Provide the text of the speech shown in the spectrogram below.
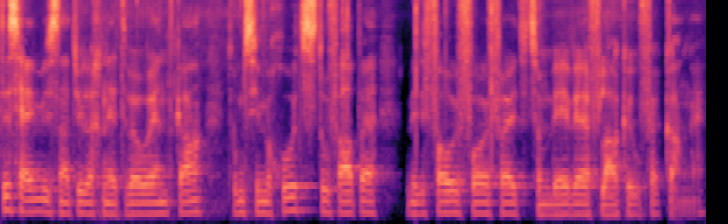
Das haben wir uns natürlich nicht entgehen darum sind wir kurz darauf ab mit voller Vorfreude zum WWF-Lager aufgegangen.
